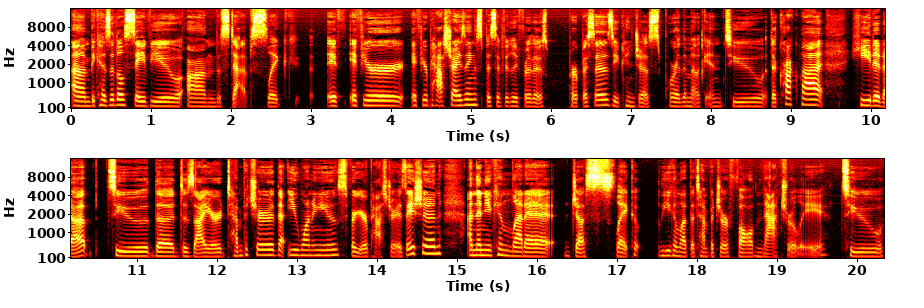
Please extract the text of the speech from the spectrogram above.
um, because it'll save you on the steps. Like if if you're if you're pasteurizing specifically for those purposes, you can just pour the milk into the crock pot, heat it up to the desired temperature that you want to use for your pasteurization, and then you can let it just like you can let the temperature fall naturally to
